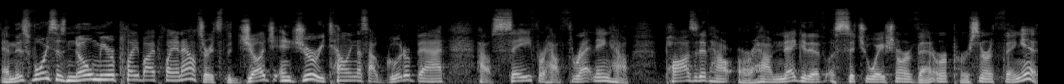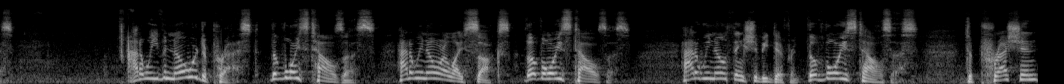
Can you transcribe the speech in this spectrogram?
And this voice is no mere play by play announcer. It's the judge and jury telling us how good or bad, how safe or how threatening, how positive how, or how negative a situation or event or a person or a thing is. How do we even know we're depressed? The voice tells us. How do we know our life sucks? The voice tells us. How do we know things should be different? The voice tells us. Depression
